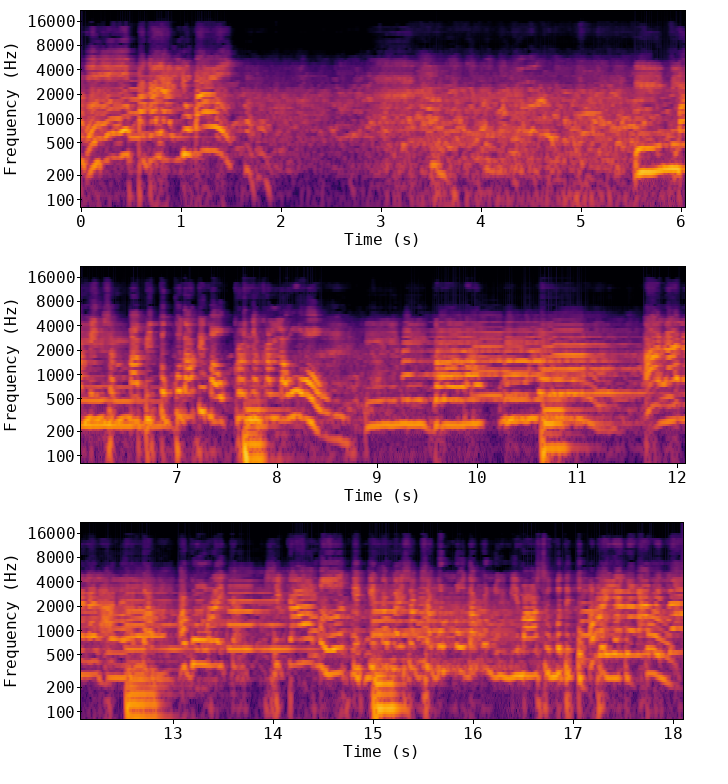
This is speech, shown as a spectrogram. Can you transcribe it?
Eh, pagaya yumaw. Ini Maminsan mabitog ko dati, maukran nga kalawong. Inigamak ulo. Ah, na, na, na, na, na, aguray ka. Si Kamot, kikita nga isang sagunod ako, no, may mga sumot ito. Abay, yan na namin na.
